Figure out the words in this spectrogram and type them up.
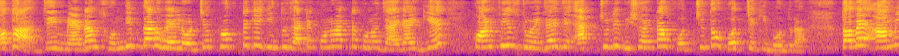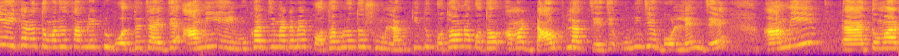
তথা যে ম্যাডাম সন্দীপদার হয়ে লড়ছে, প্রত্যেকেই কিন্তু যাতে কোনো একটা কোনো জায়গায় গিয়ে কনফিউজড হয়ে যায় যে অ্যাকচুয়ালি বিষয়টা হচ্ছে তো হচ্ছে কি বন্ধুরা। তবে আমি এইখানে তোমাদের সামনে একটু বলতে চাই যে আমি এই মুখার্জি ম্যাডামের কথাগুলো তো শুনলাম, কিন্তু কোথাও না কোথাও আমার ডাউট লাগছে যে উনি যে বললেন যে আমি তোমার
